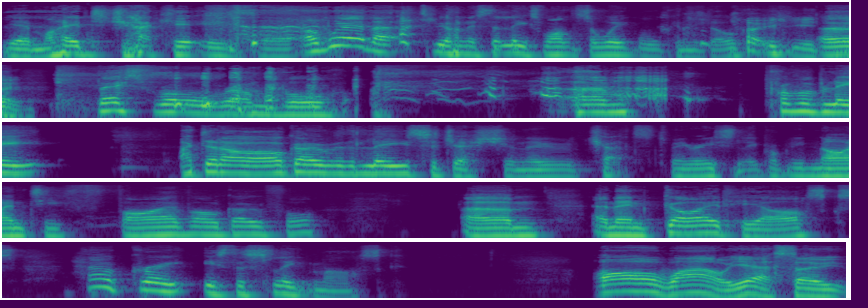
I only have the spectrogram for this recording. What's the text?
yeah, my Edge jacket is. Uh, I wear that to be honest at least once a week walking the dog. No, you Uh, don't. best Royal Rumble. um, probably. I don't know. I'll go with Lee's suggestion, who chatted to me recently. Probably ninety-five. I'll go for. Um, and then Guide he asks, "How great is the sleep mask?" Oh wow, yeah. So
